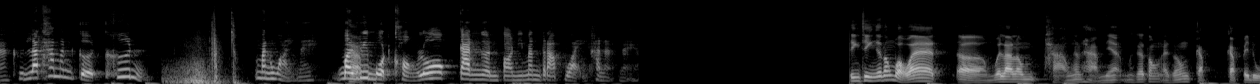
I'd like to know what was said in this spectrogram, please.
มากขึ้น แล้วถ้ามันเกิดขึ้น มันไหวไหมบริบทของโลกการเงินตอนนี้มันรับไหวขนาดไหนจริงๆก็ต้องบอกว่าเอ่อเวลาเราถามคำถามเนี้ยมันก็ต้องอาจจะต้องกลับกลับไปดู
